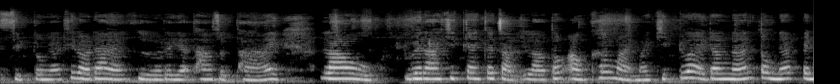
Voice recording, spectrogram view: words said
70ตรงนี้ที่เราได้ก็คือระยะทางสุดท้าย เราเวลาคิดการกระจัดเราต้องเอาเครื่องหมายมาคิดด้วย ดังนั้นตรงนี้เป็น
